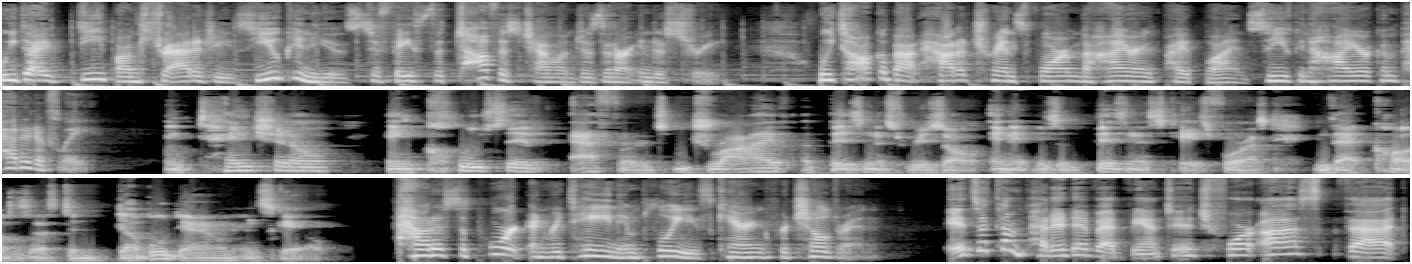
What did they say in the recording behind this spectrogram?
We dive deep on strategies you can use to face the toughest challenges in our industry. We talk about how to transform the hiring pipeline so you can hire competitively. Intentional inclusive efforts drive a business result. And it was a business case for us that causes us to double down and scale. How to support and retain employees caring for children. It's a competitive advantage for us that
